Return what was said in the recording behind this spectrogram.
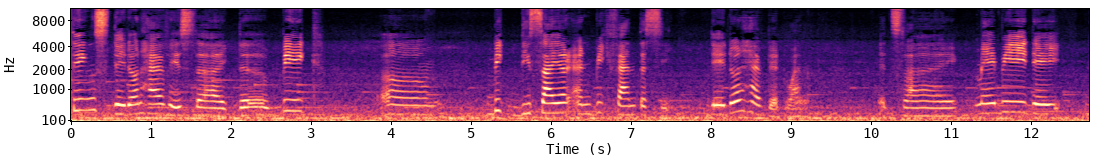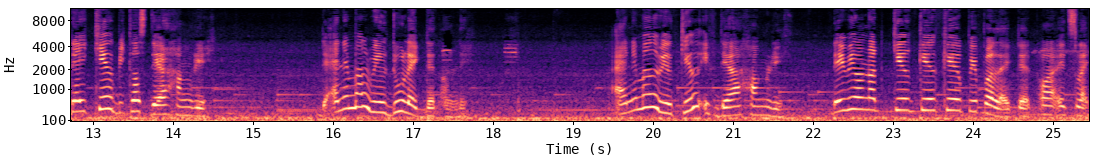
things they don't have is like the big um, big desire and big fantasy. They don't have that one. It's like maybe they they kill because they're hungry. The animal will do like that only animal will kill if they are hungry. They will not kill kill kill people like that. Or it's like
